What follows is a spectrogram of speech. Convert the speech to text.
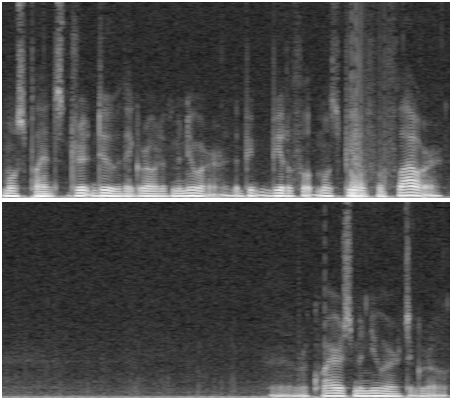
Most plants do, they grow out of manure. The beautiful, most beautiful flower uh, requires manure to grow.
